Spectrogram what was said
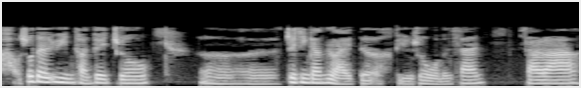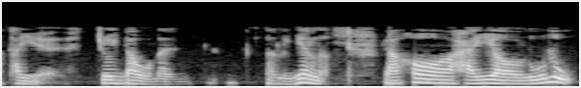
好说的运营团队中，呃，最近刚来的，比如说我们三莎拉，他也 join 到我们。呃，里面了，然后还有鲁鲁，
